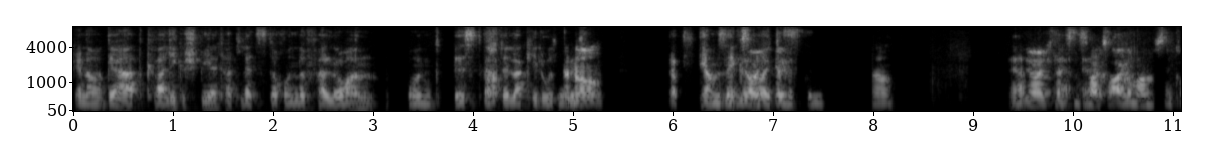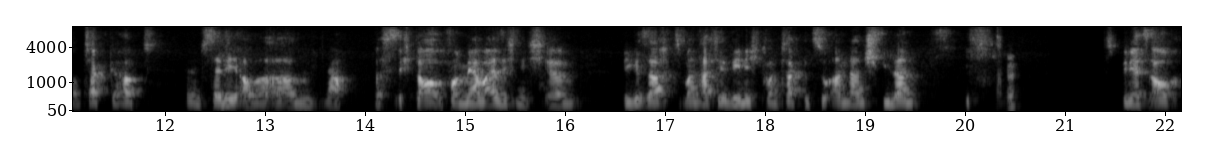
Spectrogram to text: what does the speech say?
Genau, der hat Quali gespielt, hat letzte Runde verloren und ist auf der Lucky Loser. Genau. Die haben sechs ja, Leute mitgenommen. Genau. Ja, ja ich letzten ja, zwei Tage mal ein bisschen Kontakt gehabt mit dem Steady, aber ähm, ja, das, ich glaube, von mehr weiß ich nicht. Ähm, wie gesagt, man hat hier wenig Kontakte zu anderen Spielern. Ich, mhm. ich bin jetzt auch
